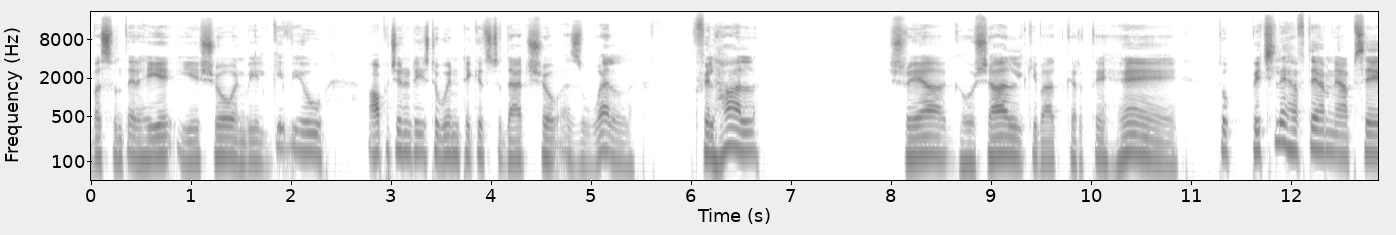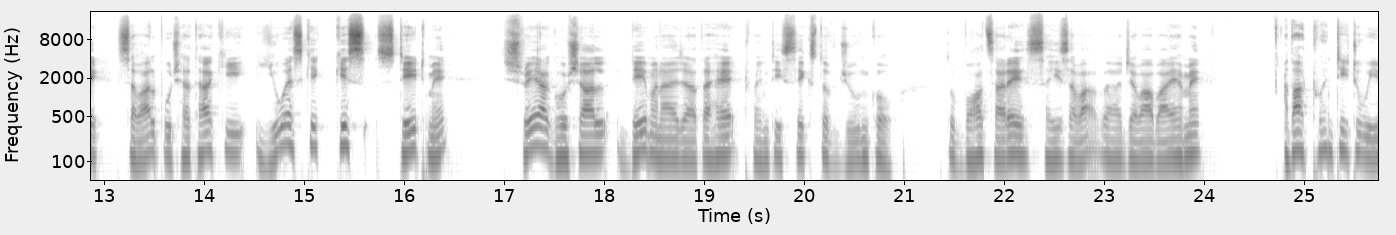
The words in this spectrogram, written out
बस सुनते रहिए ये show and we'll give you opportunities to win tickets to that show as well फ़िलहाल, श्रेया घोषाल की बात करते हैं। तो पिछले हफ़्ते हमने आपसे सवाल पूछा था कि यूएस के किस स्टेट में श्रेया घोषाल डे मनाया जाता है ट्वेंटी सिक्स ऑफ़ जून को। तो बहुत सारे सही सवा, जवाब आए हमें। अबाउट ट्वेंटी टू ई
